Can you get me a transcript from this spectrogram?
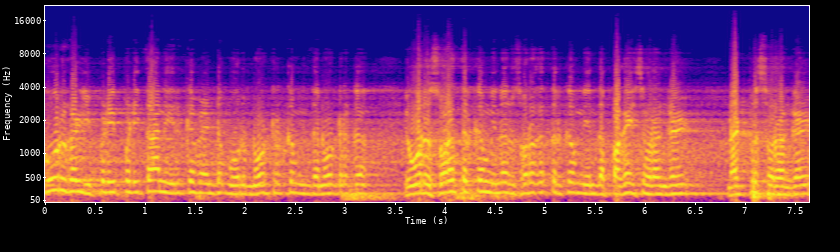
கூறுகள் இப்படி இப்படித்தான் இருக்க வேண்டும். ஒரு நோட்டிற்கும் இந்த நோட்டிற்கும் ஒரு சுரத்திற்கும் இன்னொரு சுரகத்திற்கும் இந்த பகை சுரங்கள் நட்பு சுரங்கள்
